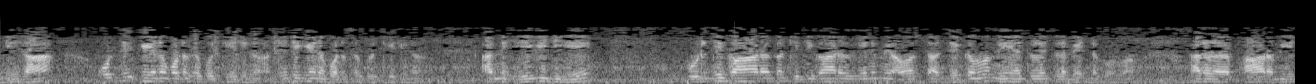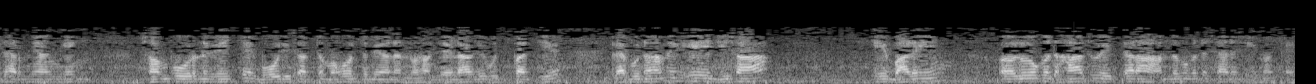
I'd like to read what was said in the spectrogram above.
නිසා උද්ධි කියන කොටසකුත් හිටිනවා. ඉති කියන කොටසකුත් හිටිනවා. අන්න ඒ විදිහේ උර්ධිකාරක කිතිකාරක කියන මේ අවස්ථා දෙකම මේ ඇතුළත ලැබෙන්න පුළුවන්. අර පාරමී ධර්මයන්ගෙන් සම්පූර්ණ වෙච්ච බෝධිසත්ව මහෝත්තමයන්න් වහන්සේලාගේ උත්පත්තිය ලැබුණාම ඒ නිසා ඒ බලයෙන් ලෝක ධාතු එක්තරා අන්දමකට සැනසීමක් ඇති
